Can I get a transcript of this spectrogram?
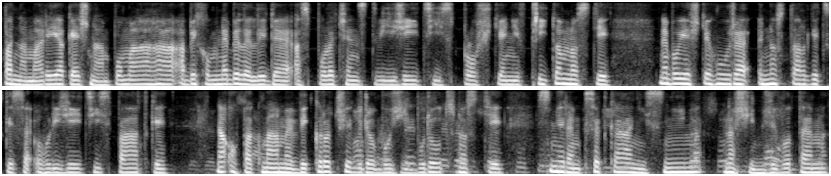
Panna Maria kež nám pomáhá, abychom nebyli lidé a společenství žijící sploštěni v přítomnosti, nebo ještě hůře nostalgicky se ohlížející zpátky. Naopak máme vykročit do boží budoucnosti směrem k setkání s ním, naším životem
